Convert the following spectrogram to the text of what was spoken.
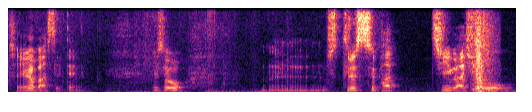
제가 봤을 때는. 그래서, 음, 스트레스 받지 마시고,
